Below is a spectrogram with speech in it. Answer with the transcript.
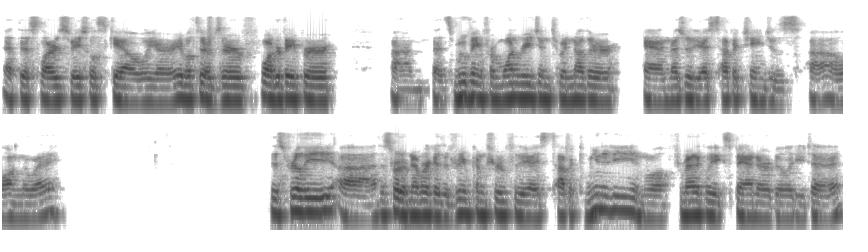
at this large spatial scale, we are able to observe water vapor um, that's moving from one region to another and measure the isotopic changes uh, along the way. This really, uh, this sort of network is a dream come true for the isotopic community and will dramatically expand our ability to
